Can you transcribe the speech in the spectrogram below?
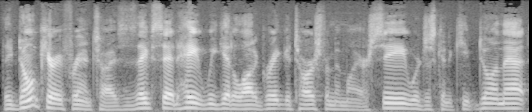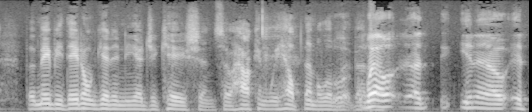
they don't carry franchises. They've said, hey, we get a lot of great guitars from MIRC. We're just going to keep doing that. But maybe they don't get any education. So how can we help them a little bit better? Well, uh, you know, it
